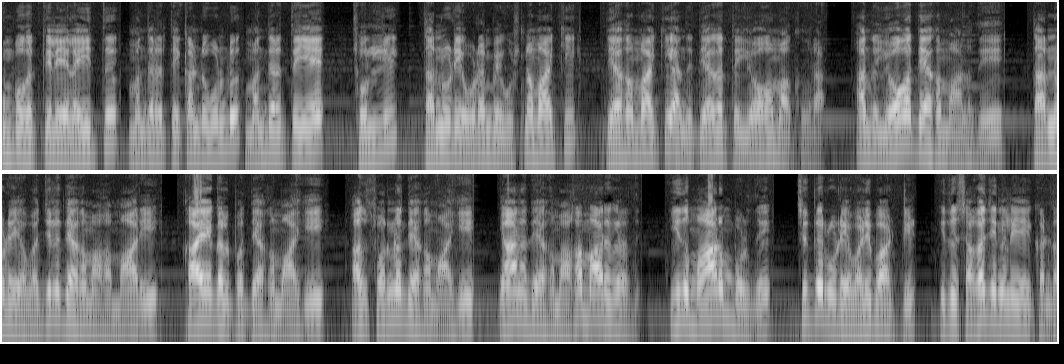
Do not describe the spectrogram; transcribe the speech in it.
கும்பகத்திலே லயித்து மந்திரத்தை கண்டுகொண்டு மந்திரத்தையே சொல்லி தன்னுடைய உடம்பை உஷ்ணமாக்கி தேகமாக்கி அந்த தேகத்தை யோகமாக்குகிறான். அந்த யோக தேகமானது தன்னுடைய வஜ்ர தேகமாக மாறி காயகல்ப தேகமாகி அது சொர்ண தேகமாகி ஞான தேகமாக மாறுகிறது. இது மாறும் பொழுது சித்தருடைய வழிபாட்டில் இது சகஜ நிலையை கண்ட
